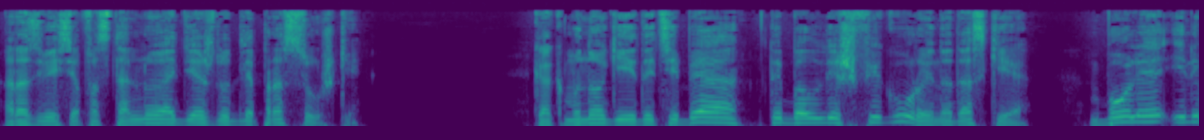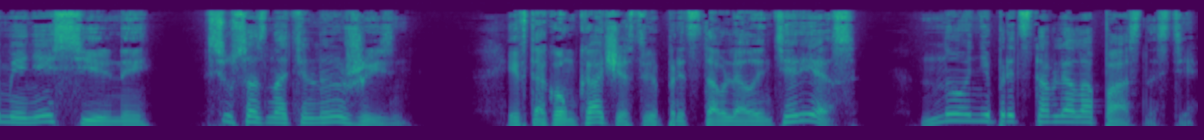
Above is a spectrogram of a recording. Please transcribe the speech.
развесив остальную одежду для просушки. Как многие до тебя, ты был лишь фигурой на доске, более или менее сильный, всю сознательную жизнь. И в таком качестве представлял интерес, но не представлял опасности.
